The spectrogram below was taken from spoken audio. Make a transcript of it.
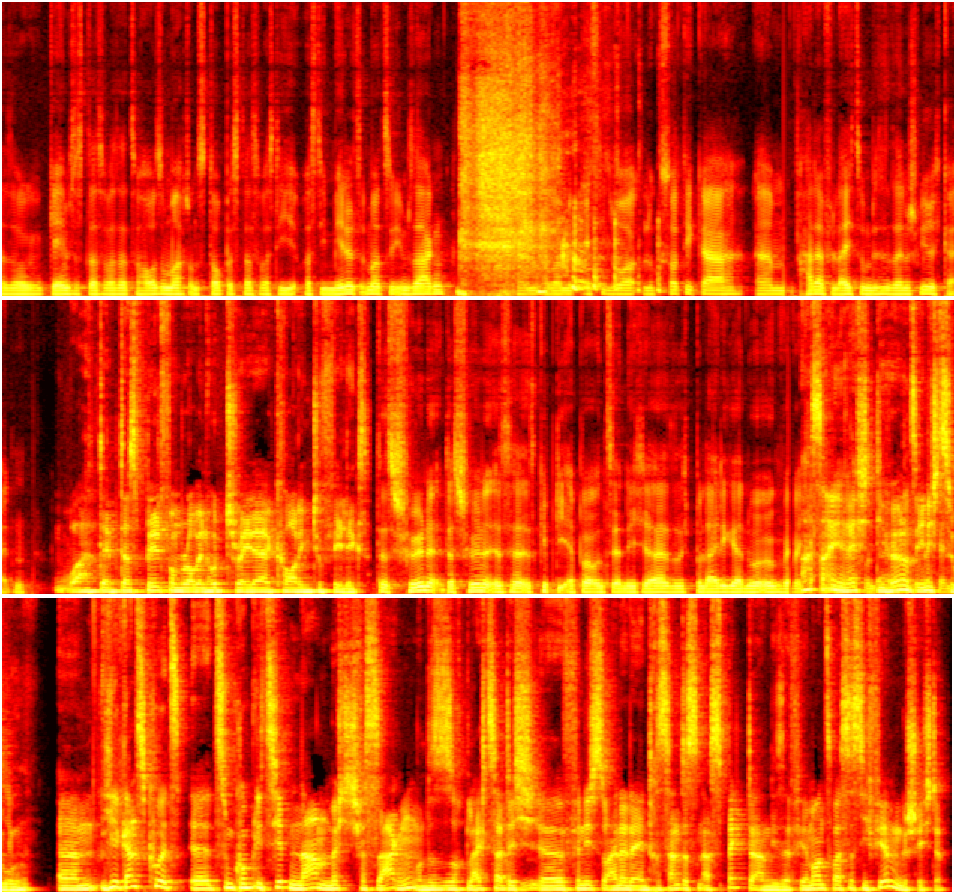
Also Games ist das, was er zu Hause macht und Stop ist das, was die, was die Mädels immer zu ihm sagen. ähm, aber mit Essilor Luxottica ähm, hat er vielleicht so ein bisschen seine Schwierigkeiten. What, das Bild vom Robin Hood Trader according to Felix. Das Schöne, das Schöne ist ja, es gibt die App bei uns ja nicht, ja. Also ich beleidige ja nur irgendwelche. Hast du eigentlich recht, die hören uns eh nicht zu. Ähm, hier ganz kurz äh, zum komplizierten Namen möchte ich was sagen und das ist auch gleichzeitig, mhm. äh, finde ich, so einer der interessantesten Aspekte an dieser Firma und zwar ist das die Firmengeschichte.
